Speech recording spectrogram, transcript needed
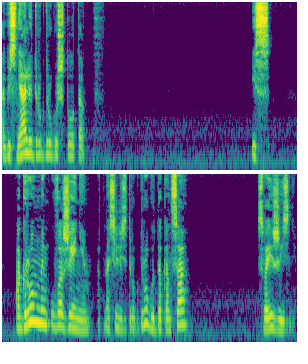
объясняли друг другу что-то. И с огромным уважением относились друг к другу до конца своей жизни.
